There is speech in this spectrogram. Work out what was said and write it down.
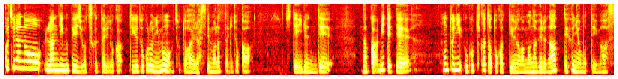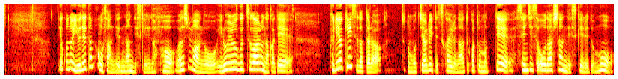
こちらのランディングページを作ったりとかっていうところにもちょっと入らせてもらったりとかしているんでなんか見てて本当に動き方とかっていうのが学べるなっていうふうに思っています。でこのゆで卵さんでなんですけれども 私もあのいろいろグッズがある中でクリアケースだったらちょっと持ち歩いて使えるなとかと思って先日オーダーしたんですけれども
